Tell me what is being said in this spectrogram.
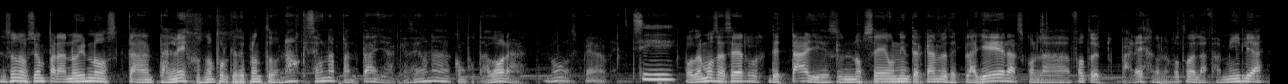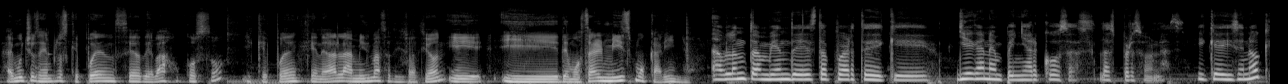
Es una opción para no irnos tan, tan lejos, ¿no? Porque de pronto, no, que sea una pantalla, que sea una computadora. No, espérame. Sí. Podemos hacer detalles, no sé, un intercambio de playeras con la foto de tu pareja, con la foto de la familia. Hay muchos ejemplos que pueden ser de bajo costo y que pueden generar la misma satisfacción y, y demostrar el mismo cariño. Hablan también de esta parte de que llegan a empeñar cosas las personas y que dicen, ok,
